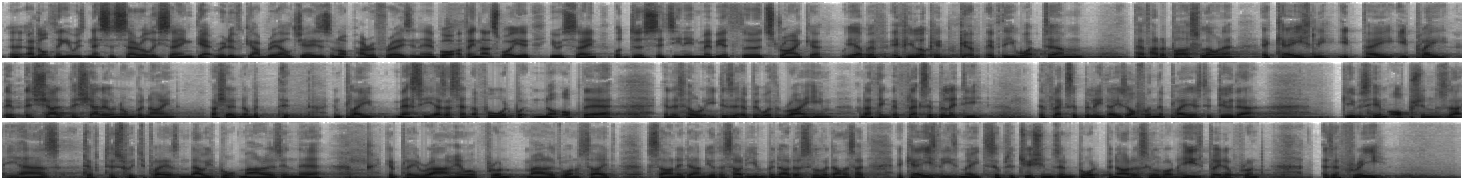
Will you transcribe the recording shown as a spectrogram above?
uh, I don't think it was necessarily saying get rid of Gabriel Jesus. I'm not paraphrasing here, but I think that's what you, you were saying. But does City need maybe a third striker? Yeah, but if, if you look at if the what um, Pep had at Barcelona, occasionally he'd play he'd play the the shadow, the shadow number nine. I shadow number and play Messi as a centre forward, but not up there in this whole. He does it a bit with Raheem, and I think the flexibility the flexibility that he's offering the players to do that gives him options that he has to, to switch players. And now he's brought Mahrez in there. He can play Raheem up front, Mahrez one side, Sane down the other side, even Bernardo Silva down the side. Occasionally he's made substitutions and brought Bernardo Silva on. He's played up front as a free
